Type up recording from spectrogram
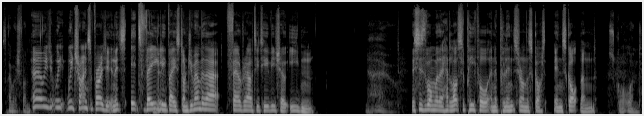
So much fun. Uh, we, we we try and surprise you, and it's it's vaguely based on. Do you remember that failed reality TV show Eden? No. This is the one where they had lots of people in a peninsula on the Scot in Scotland, Scotland.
